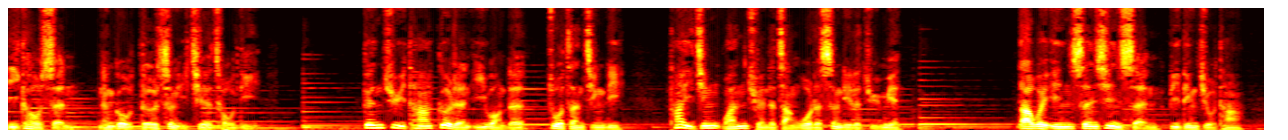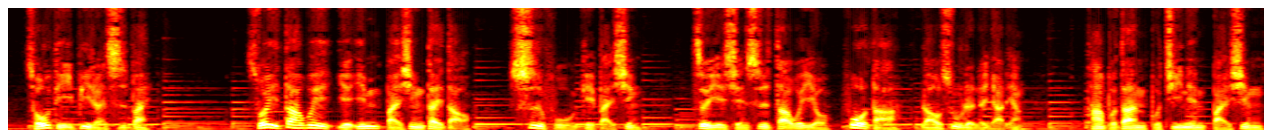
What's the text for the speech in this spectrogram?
依靠神能够得胜一切的仇敌。根据他个人以往的作战经历，他已经完全的掌握了胜利的局面。大卫因深信神必定救他，仇敌必然失败。所以大卫也因百姓代祷，赐福给百姓，这也显示大卫有豁达饶恕人的雅量。他不但不纪念百姓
